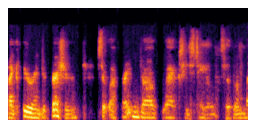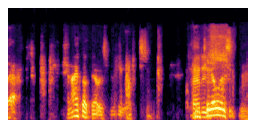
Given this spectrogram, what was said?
like fear and depression, so a frightened dog wags his tail to the left. And I thought that was really interesting. That tail is super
